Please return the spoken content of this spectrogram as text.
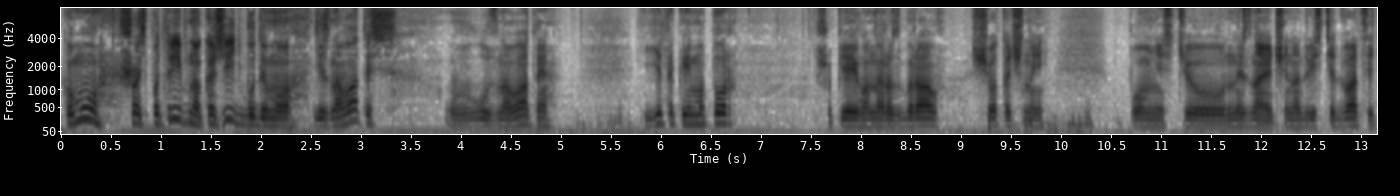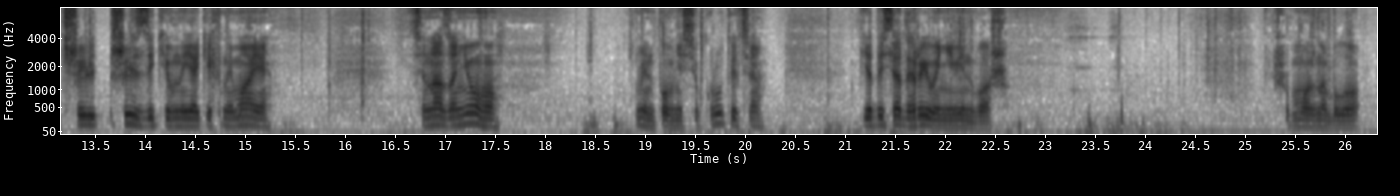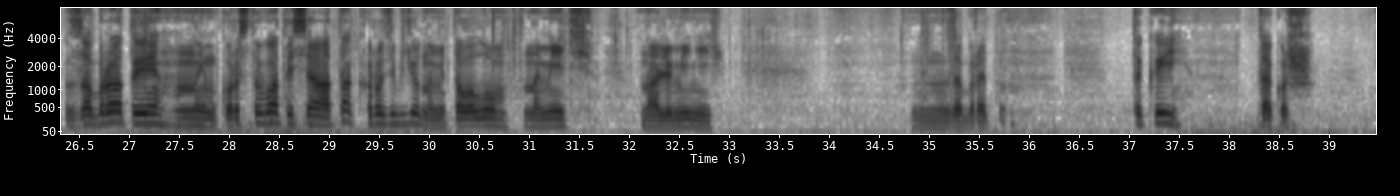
Кому щось потрібно, кажіть, будемо дізнаватись, узнавати. Є такий мотор, щоб я його не розбирав, щоточний Повністю не знаю, чи на 220 шиль, шильзиків ніяких немає. Ціна за нього. Він повністю крутиться. 50 гривень і він ваш. Щоб можна було забрати, ним користуватися, а так розіб'ю на металолом, на медь, на алюміній. Забере такий. Також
